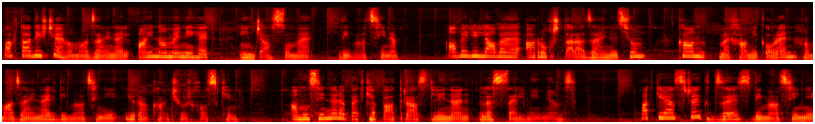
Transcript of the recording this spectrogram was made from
Պարտադիր չէ համաձայնել այն ամենի հետ, ինչ ասում է դիմացինը։ Ավելի լավ է առողջ տարաձայնություն, քան մեխանիկորեն համաձայնել դիմացինի յուրաքանչյուր խոսքին։ Ամուսինները պետք է պատրաստ լինեն լսել միմյանց։ Պատկերացրեք ձեզ դիմացինի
